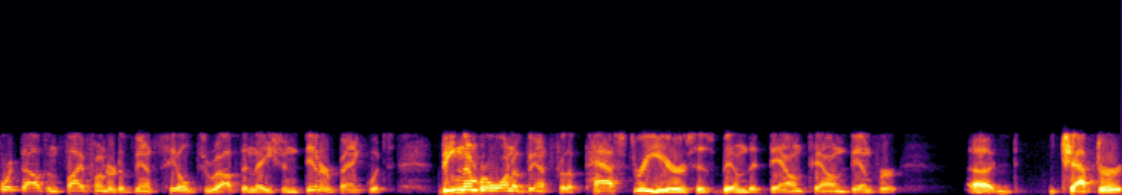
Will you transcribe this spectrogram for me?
4,500 events held throughout the nation, dinner banquets. The number one event for the past three years has been the downtown Denver uh, chapter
